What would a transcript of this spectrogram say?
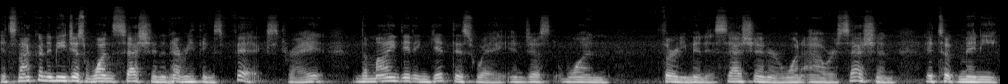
It's not going to be just one session and everything's fixed, right? The mind didn't get this way in just one 30 minute session or one hour session. It took many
